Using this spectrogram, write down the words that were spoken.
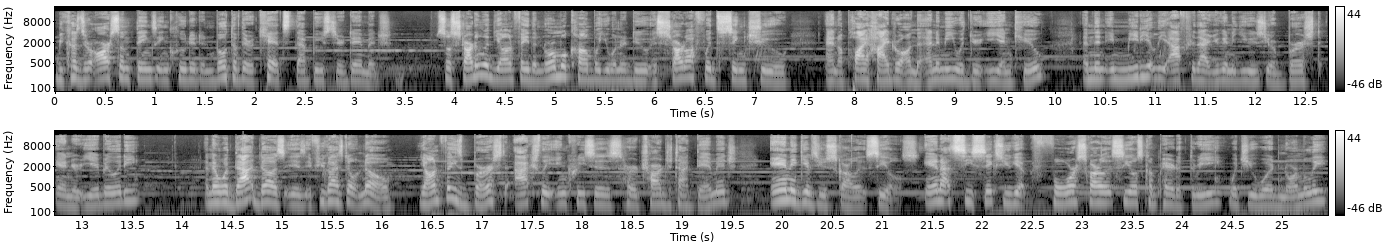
because there are some things included in both of their kits that boost their damage. So starting with Yanfei, the normal combo you want to do is start off with Xingqiu and apply Hydro on the enemy with your E and Q, and then immediately after that you're going to use your Burst and your E ability. And then what that does is, if you guys don't know, Yanfei's Burst actually increases her charge attack damage and it gives you Scarlet Seals. And at C6 you get 4 Scarlet Seals compared to 3, which you would normally.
